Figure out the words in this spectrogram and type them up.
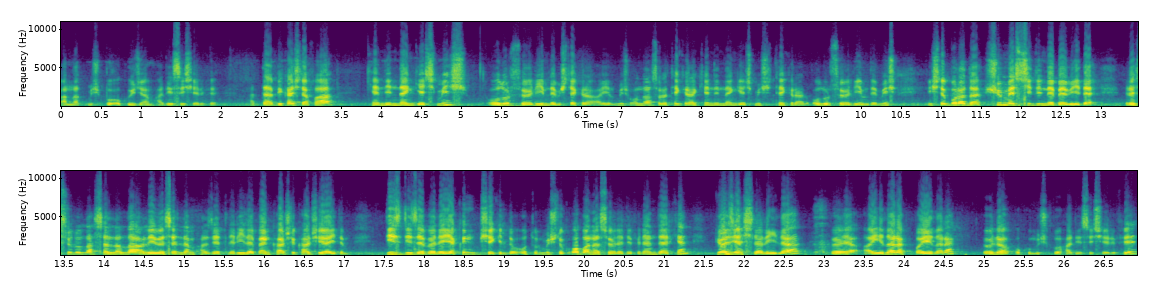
anlatmış bu okuyacağım hadisi şerifi. Hatta birkaç defa kendinden geçmiş, olur söyleyeyim demiş, tekrar ayılmış. Ondan sonra tekrar kendinden geçmiş, tekrar olur söyleyeyim demiş. İşte burada şu Mescid-i Nebevi'de Resulullah sallallahu aleyhi ve sellem hazretleriyle ben karşı karşıyaydım. diz dize böyle yakın bir şekilde oturmuştuk, o bana söyledi filan derken gözyaşlarıyla böyle ayılarak bayılarak öyle okumuş bu hadisi şerifi.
